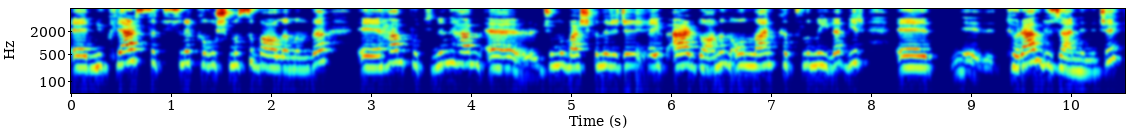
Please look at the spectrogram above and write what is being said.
e, nükleer statüsüne kavuşması bağlamında hem Putin'in hem Cumhurbaşkanı Recep Tayyip Erdoğan'ın online katılımıyla bir tören düzenlenecek.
